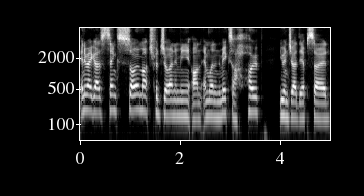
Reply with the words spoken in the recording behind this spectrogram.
Anyway, guys, thanks so much for joining me on Emlyn in the Mix. I hope you enjoyed the episode.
